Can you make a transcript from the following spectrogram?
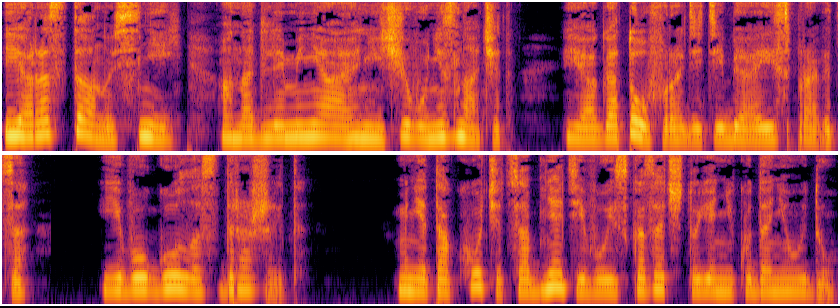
Я расстанусь с ней. Она для меня ничего не значит. Я готов ради тебя исправиться». Его голос дрожит. Мне так хочется обнять его и сказать, что я никуда не уйду,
